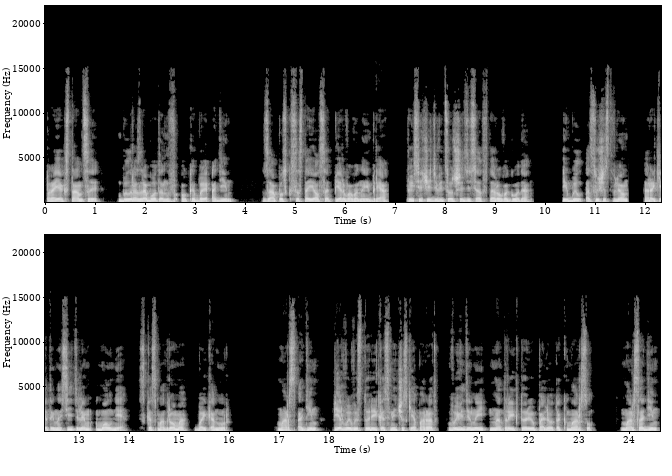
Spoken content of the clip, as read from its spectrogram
Проект станции был разработан в ОКБ-1. Запуск состоялся 1 ноября 1962 года и был осуществлен ракетой-носителем «Молния» с космодрома Байконур. Марс-1 – первый в истории космический аппарат, выведенный на траекторию полета к Марсу. Марс-1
